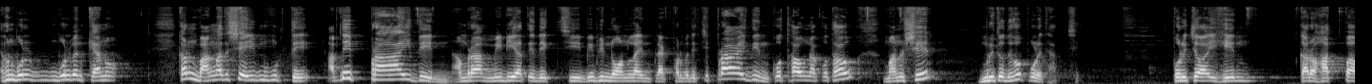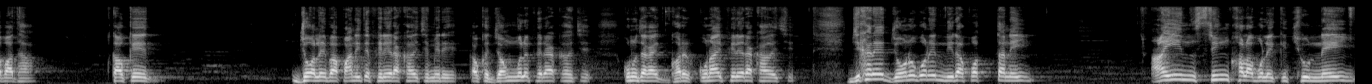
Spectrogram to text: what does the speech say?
এখন বল- বলবেন কেন? কারণ বাংলাদেশে এই মুহূর্তে আপনি প্রায় দিন আমরা মিডিয়াতে দেখছি, বিভিন্ন অনলাইন প্ল্যাটফর্মে দেখছি, প্রায় দিন কোথাও না কোথাও মানুষের মৃতদেহ পড়ে থাকছে। পরিচয়হীন, কারও হাত পা বাঁধা, কাউকে জলে বা পানিতে ফেলে রাখা হয়েছে মেরে, কাউকে জঙ্গলে ফেলে রাখা হয়েছে, কোনো জায়গায় ঘরের কোনায় ফেলে রাখা হয়েছে। যেখানে জনগণের নিরাপত্তা নেই, আইন শৃঙ্খলা বলে কিছু নেই।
